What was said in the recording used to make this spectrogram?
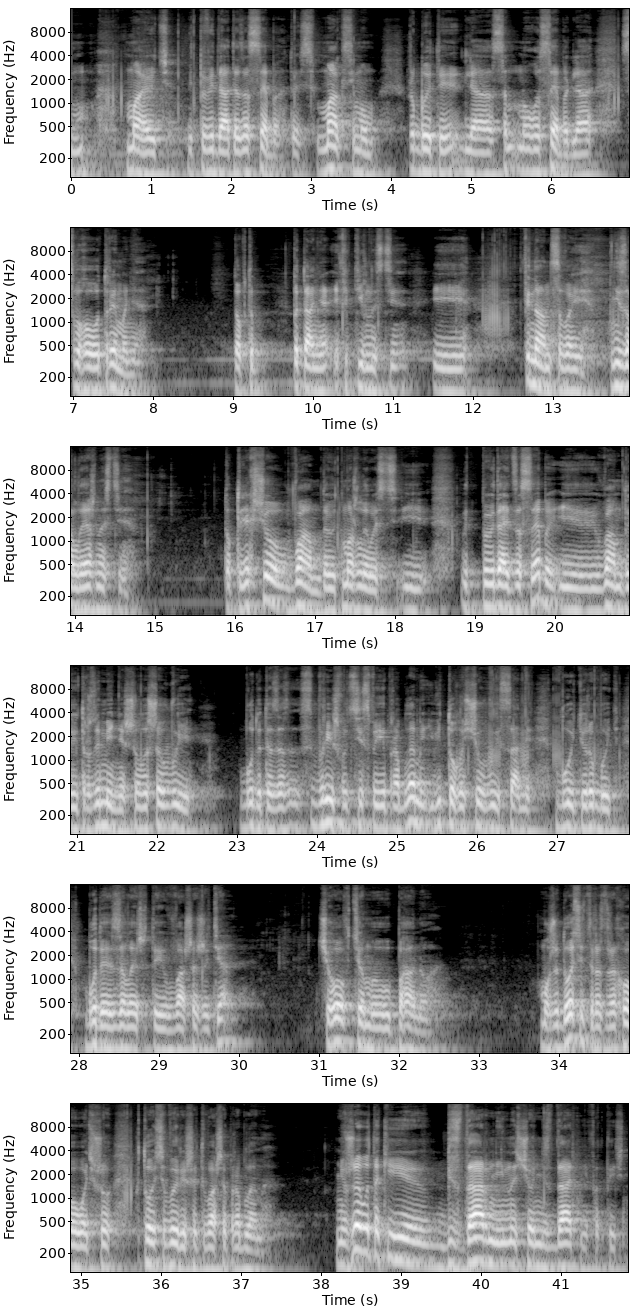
мають відповідати за себе. Тобто максимум робити для самого себе, для свого отримання. Тобто питання ефективності і фінансової незалежності. Тобто, якщо вам дають можливість і відповідають за себе, і вам дають розуміння, що лише ви будете вирішувати всі свої проблеми, і від того, що ви самі будете робити, буде залежати ваше життя, чого в цьому поганого? Може, досить розраховувати, що хтось вирішить ваші проблеми? Невже ви такі бездарні, ні на що не здатні, фактично?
